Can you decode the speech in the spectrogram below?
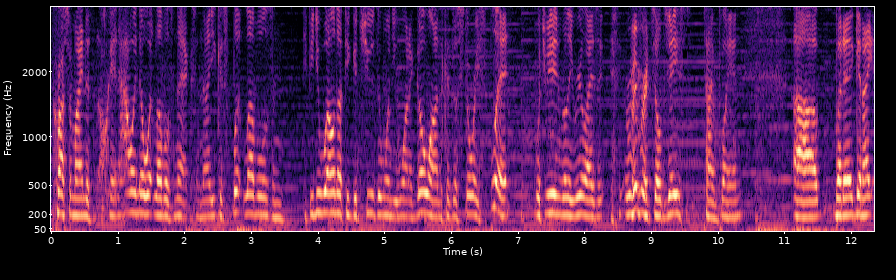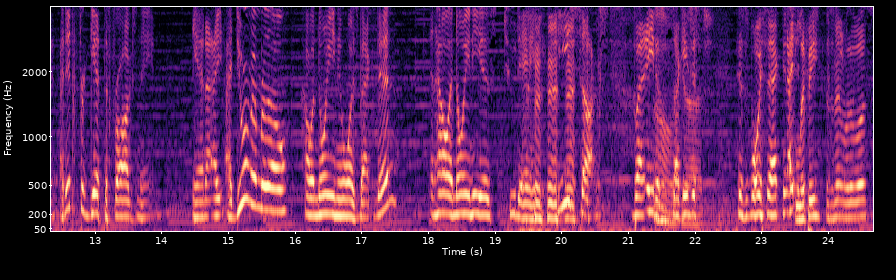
crossed my mind to, okay, now I know what level's next. And now you can split levels, and if you do well enough, you could choose the one you want to go on because the story split, which we didn't really realize it, remember until Jay's time playing. Uh, but again, I, I did forget the frog's name. And I, I do remember, though, how annoying he was back then and how annoying he is today. he sucks. But he doesn't Oh, suck. He's just his voice acting. I, Slippy, isn't it what it was?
